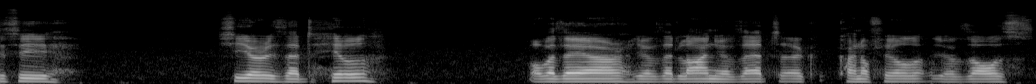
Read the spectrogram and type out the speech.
you see, here is that hill. Over there, you have that line, you have that uh, kind of hill, you have those,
